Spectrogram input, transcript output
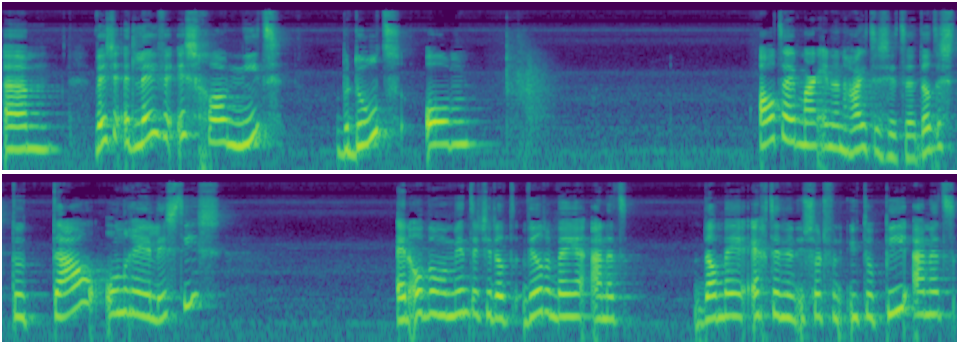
Um, weet je, het leven is gewoon niet bedoeld om altijd maar in een high te zitten. Dat is totaal onrealistisch. En op het moment dat je dat wil, dan ben je aan het dan ben je echt in een soort van utopie aan het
